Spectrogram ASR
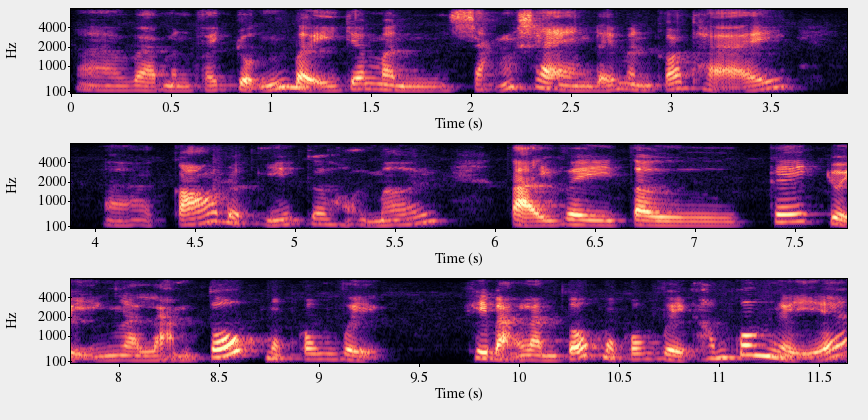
ờ, và mình phải chuẩn bị cho mình sẵn sàng để mình có thể, ờ, có được những cơ hội mới. Tại vì từ cái chuyện là làm tốt một công việc, khi bạn làm tốt một công việc không có nghĩa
